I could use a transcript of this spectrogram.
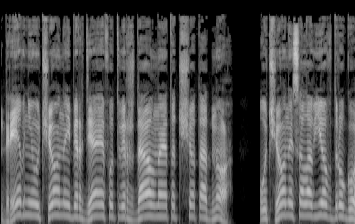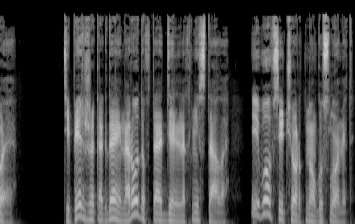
Древний ученый Бердяев утверждал на этот счет одно Ученый Соловьев другое. Теперь же, когда и народов-то отдельных не стало, и вовсе черт ногу сломит.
